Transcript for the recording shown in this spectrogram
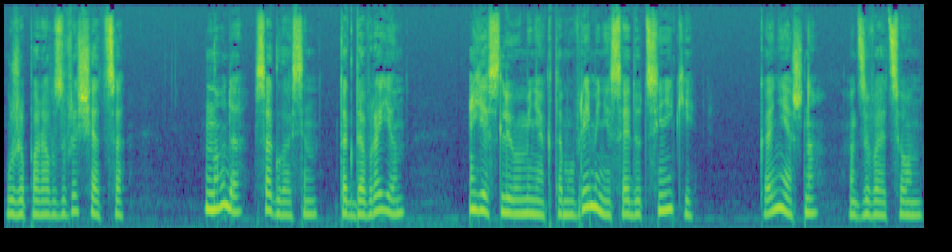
уже пора возвращаться. Ну да, согласен. Тогда в район. Если у меня к тому времени сойдут синяки. Конечно, отзывается он.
